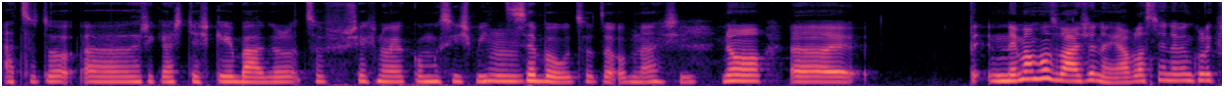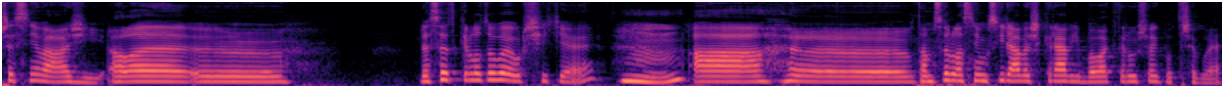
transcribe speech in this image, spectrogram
A co to uh, říkáš těžký bagel, co všechno jako musíš mít hmm. sebou, co to obnáší? No, uh, ty, nemám ho zvážený, já vlastně nevím, kolik přesně váží, ale uh, 10 kilo to bude určitě hmm. a e, tam se vlastně musí dát veškerá výbava, kterou člověk potřebuje.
